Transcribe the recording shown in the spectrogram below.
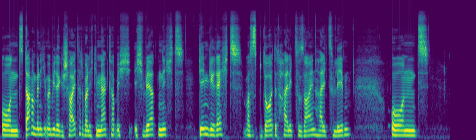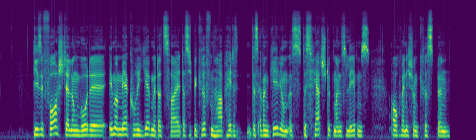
Und daran bin ich immer wieder gescheitert, weil ich gemerkt habe, ich, ich werde nicht dem gerecht, was es bedeutet, heilig zu sein, heilig zu leben. Und diese Vorstellung wurde immer mehr korrigiert mit der Zeit, dass ich begriffen habe, hey, das, das, Evangelium ist das Herzstück meines Lebens, auch wenn ich schon Christ bin.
